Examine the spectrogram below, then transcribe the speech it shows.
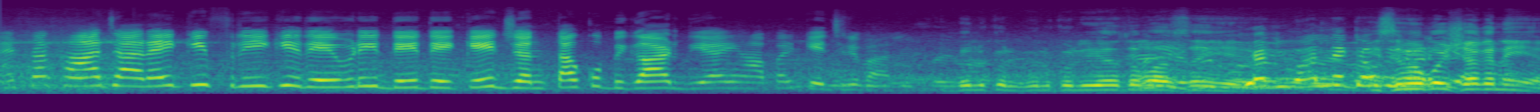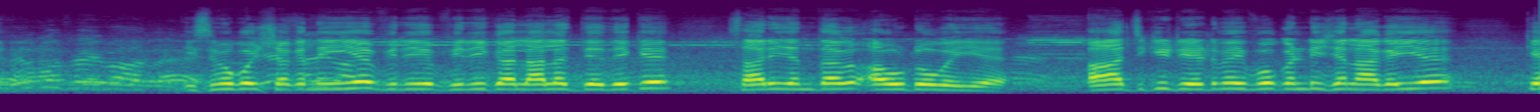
ऐसा कहा जा रहा है कि फ्री की रेवड़ी दे दे के जनता को बिगाड़ दिया यहाँ पर केजरीवाल। बिल्कुल बिल्कुल ये तो बात सही है। इसमें कोई शक नहीं है। इसमें कोई शक नहीं है। फ्री फ्री का लालच दे दे के सारी जनता आउट हो गई है। आज की डेट में वो कंडीशन आ गई है कि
